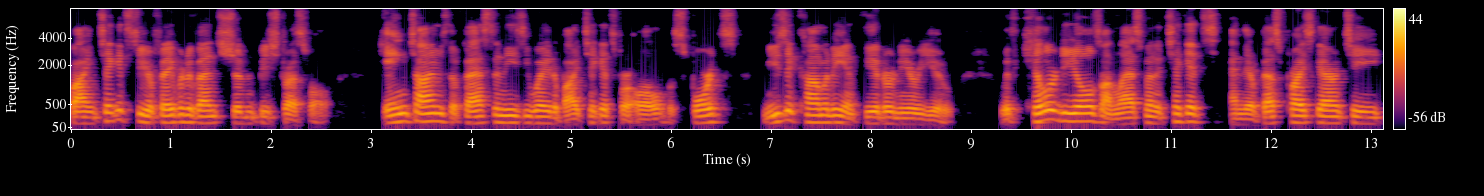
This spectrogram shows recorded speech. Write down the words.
Buying tickets to your favorite events shouldn't be stressful. Game Time's the fast and easy way to buy tickets for all the sports, music, comedy, and theater near you. With killer deals on last minute tickets and their best price guarantee,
